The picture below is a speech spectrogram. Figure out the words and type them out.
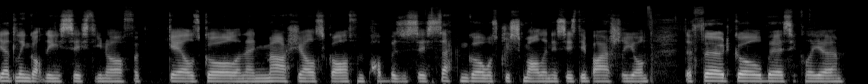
Yedlin got the assist, you know, for Gayle's goal, and then Martial scored from Pogba's assist. Second goal was Chris Smalling assisted by Ashley Young. The third goal basically. Um,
